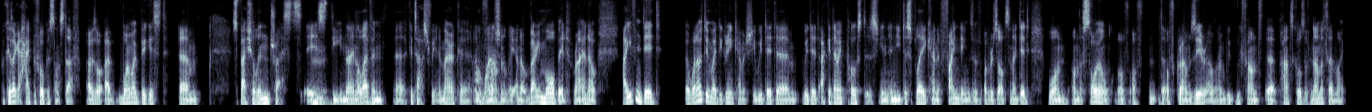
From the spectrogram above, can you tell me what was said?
because I get hyper focused on stuff, I was I, one of my biggest um, special interests is Mm. the 9-11 uh, catastrophe in America. Oh, wow. unfortunately, I know very morbid, right? I know. I even did when I was doing my degree in chemistry, we did um, we did academic posters and, and you display kind of findings of, of results. And I did one on the soil of of the, of ground zero, and we, we found uh, particles of nanothermite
